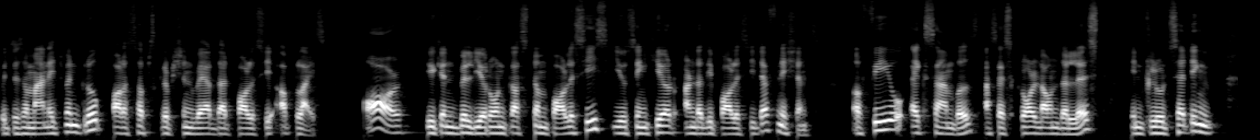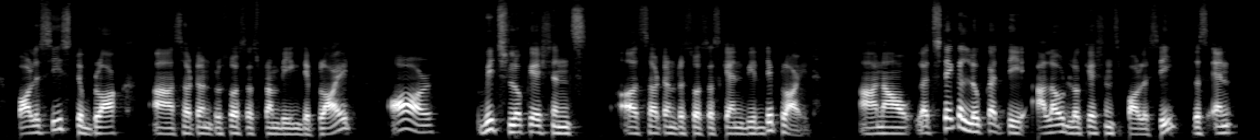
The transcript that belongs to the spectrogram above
which is a management group or a subscription where that policy applies. Or you can build your own custom policies using here under the policy definitions. A few examples as I scroll down the list include setting policies to block uh, certain resources from being deployed or which locations uh, certain resources can be deployed. Uh, now, let's take a look at the allowed locations policy. This en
